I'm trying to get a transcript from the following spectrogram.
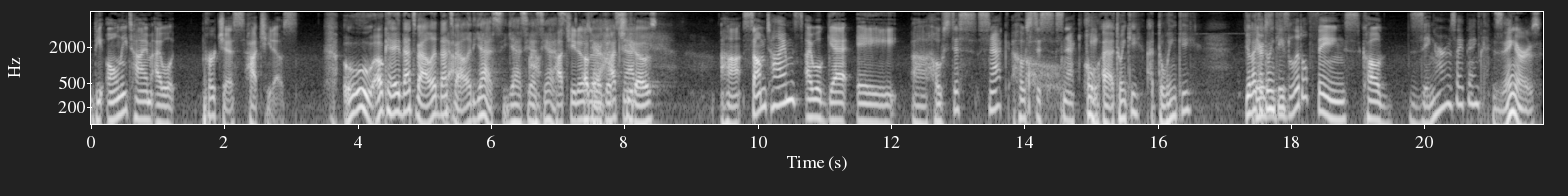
the only time I will purchase hot Cheetos. Ooh, okay, that's valid. That's Yeah. valid. Yes, yes, yes, yes. hot Cheetos okay, are a good hot snack. Cheetos. Uh huh. Sometimes I will get a uh, Hostess snack. Hostess snack Oh, cake. a Twinkie at the Winky. You like There's a Twinkie? these little things called zingers. I think. Zingers.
